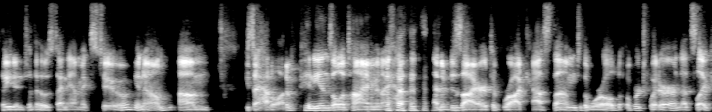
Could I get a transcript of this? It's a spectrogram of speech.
played into those dynamics too you know um, because i had a lot of opinions all the time and i had kind of desire to broadcast them to the world over twitter and that's like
